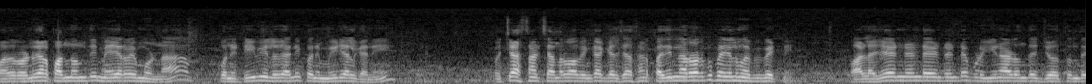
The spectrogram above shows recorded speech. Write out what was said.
పది రెండు వేల పంతొమ్మిది మే ఇరవై మూడున కొన్ని టీవీలు కానీ కొన్ని మీడియాలు కానీ వచ్చేస్తున్నాడు చంద్రబాబు ఇంకా గెలిచేస్తున్నాడు. పదిన్నర వరకు ప్రజలు మభ్యపెట్టినాయి వాళ్ళ ఎజెండా ఏంటంటే ఏంటంటే ఇప్పుడు ఈనాడు ఉంది జ్యోతి ఉంది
